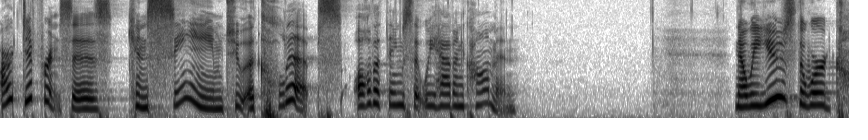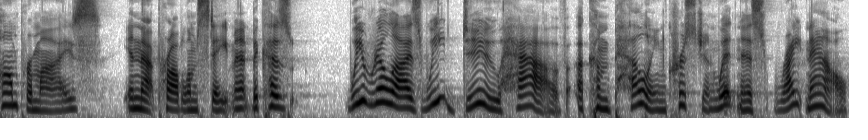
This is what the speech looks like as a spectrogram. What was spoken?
our differences can seem to eclipse all the things that we have in common. Now, we use the word compromise in that problem statement because we realize we do have a compelling Christian witness right now.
